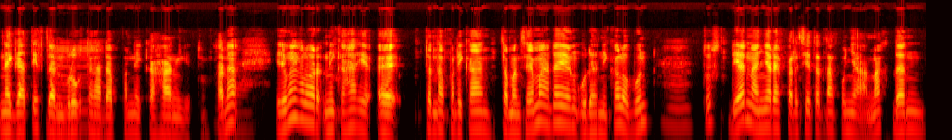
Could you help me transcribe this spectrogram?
negatif dan buruk hmm. terhadap pernikahan gitu karena yeah. itu kan kalau nikahan ya eh tentang pernikahan. Teman saya mah ada yang udah nikah loh, Bun. Hmm. Terus dia nanya referensi tentang punya anak dan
